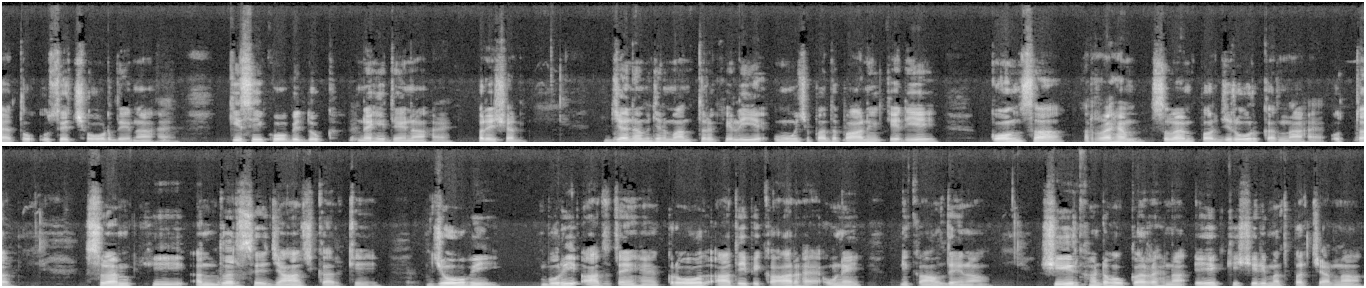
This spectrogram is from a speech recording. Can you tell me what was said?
है तो उसे छोड़ देना है। किसी को भी दुख नहीं देना है। प्रश्न जन्म जन्मांतर के लिए ऊंच पद पाने के लिए कौन सा रहम स्वयं पर ज़रूर करना है। उत्तर, स्वयं की अंदर से जाँच करके जो भी बुरी आदतें हैं, क्रोध आदि विकार है, उन्हें निकाल देना। शीरखंड होकर रहना, एक की श्रीमत पर चलना,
